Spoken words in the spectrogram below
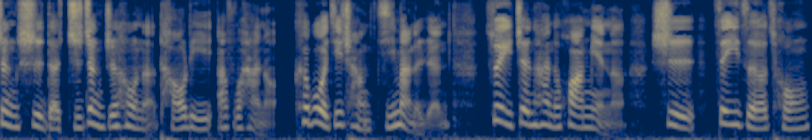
正式的执政之后呢，逃离阿富汗哦。科布尔机场挤满了人，最震撼的画面呢，是这一则从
